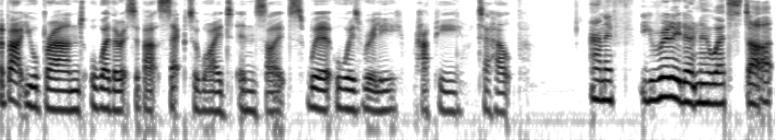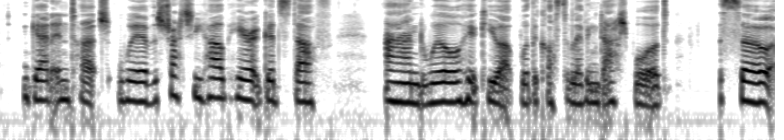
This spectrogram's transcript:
about your brand or whether it's about sector wide insights. We're always really happy to help. And if you really don't know where to start, get in touch with the Strategy Hub here at Goodstuff and we'll hook you up with the cost of living dashboard. So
